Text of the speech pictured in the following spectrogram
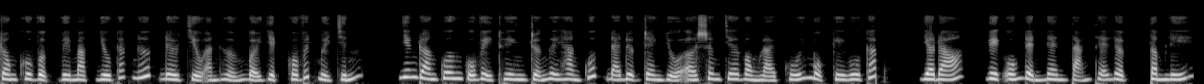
trong khu vực vì mặc dù các nước đều chịu ảnh hưởng bởi dịch Covid-19, nhưng đoàn quân của vị thuyền trưởng người Hàn Quốc đã được rèn giũa ở sân chơi vòng loại cuối một kỳ World Cup. Do đó, việc ổn định nền tảng thể lực, tâm lý,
